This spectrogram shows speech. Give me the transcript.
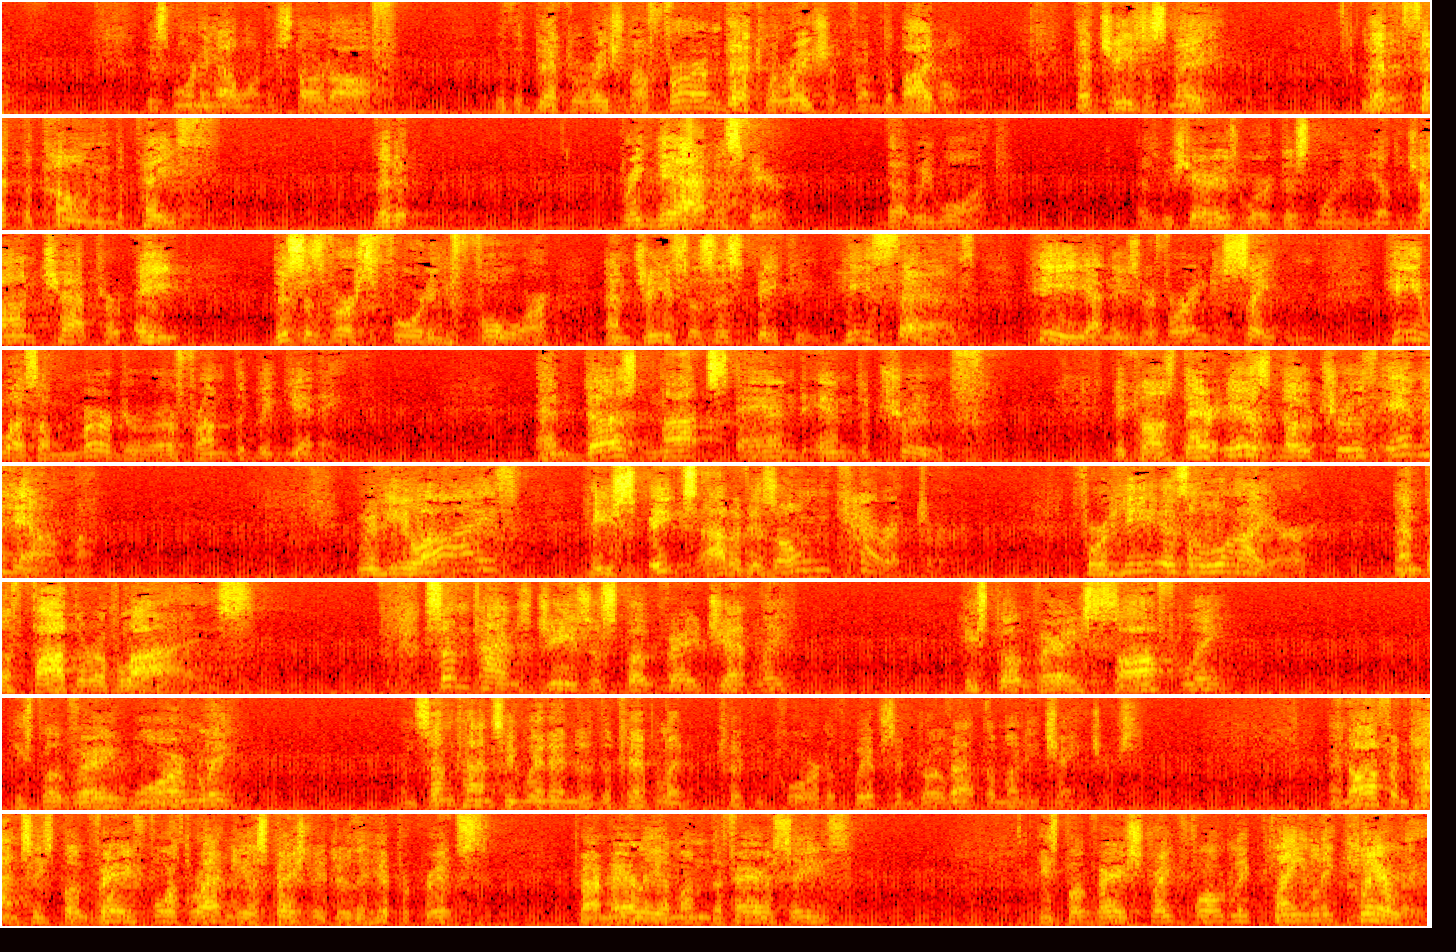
This morning I want to start off with a declaration, a firm declaration from the Bible that Jesus made. Let it set the tone and the pace. Let it bring the atmosphere that we want as we share his word this morning together. John chapter 8 this is verse 44, and Jesus is speaking. He says, he, and he's referring to Satan, he was a murderer from the beginning and does not stand in the truth because there is no truth in him. When he lies, he speaks out of his own character, for he is a liar and the father of lies. Sometimes Jesus spoke very gently. He spoke very softly. He spoke very warmly. And sometimes he went into the temple and took a cord of whips and drove out the money changers. And oftentimes he spoke very forthrightly, especially to the hypocrites, primarily among the Pharisees. He spoke very straightforwardly, plainly, clearly,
